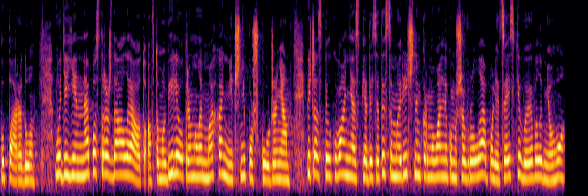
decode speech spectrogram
попереду. Водії не постраждали, а от автомобілі отримали механічні пошкодження. Під час спілкування з 57-річним кермувальником «Шевроле» поліцейські виявили в нього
